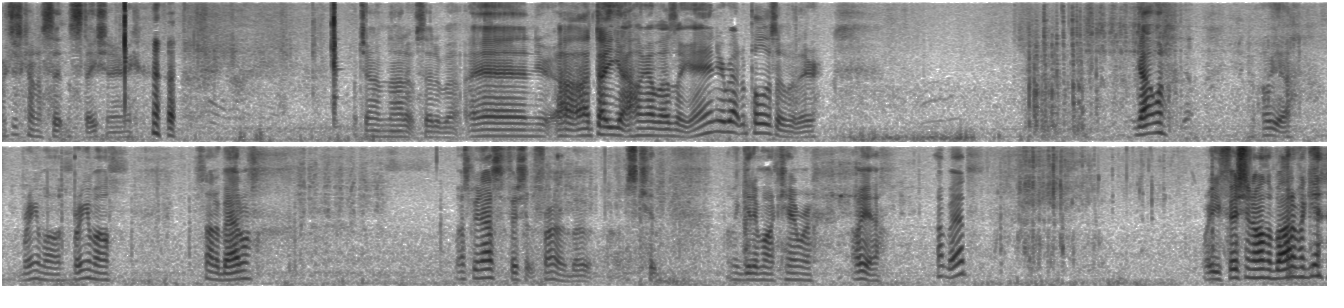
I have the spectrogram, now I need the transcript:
We're just kind of sitting stationary. which I'm not upset about. And you're, uh, I thought you got hung up. I was like, and you're about to pull us over there. Got one? Yep. Oh yeah, bring him on. Bring him on. It's not a bad one. Must be nice to fish at the front of the boat. I'm just kidding. Let me get him on camera. Oh yeah, not bad. Were you fishing on the bottom again?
